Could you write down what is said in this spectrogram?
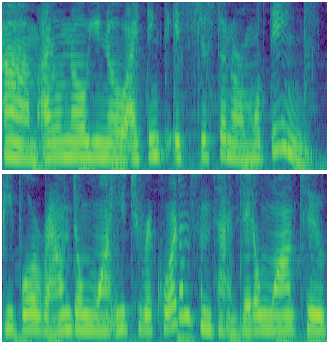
Um, I don't know, you know, I think it's just a normal thing. People around don't want you to record them sometimes. They don't want to,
